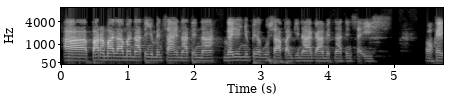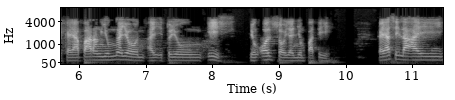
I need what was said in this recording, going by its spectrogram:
uh, para malaman natin yung mensahe natin na ngayon yung pinag-usapan, ginagamit natin sa is. Okay, kaya parang yung ngayon ay ito yung is. Yung also, yan yung pati. Kaya sila ay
